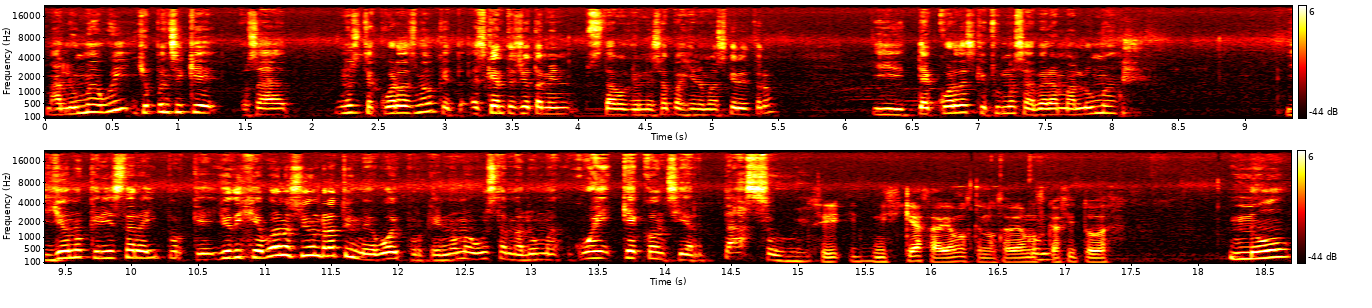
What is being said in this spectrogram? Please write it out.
Maluma, güey, yo pensé que, o sea, no sé si te acuerdas, ¿no? Que es que antes yo también estaba en esa página más Querétaro. Y te acuerdas que fuimos a ver a Maluma. Y yo no quería estar ahí porque yo dije, bueno, sí, un rato y me voy porque no me gusta Maluma. Güey, qué conciertazo, güey. Sí, ni siquiera sabíamos que nos sabíamos Con- casi todas. No,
